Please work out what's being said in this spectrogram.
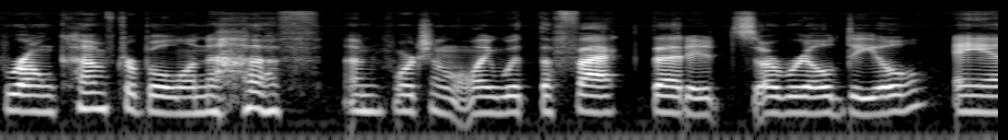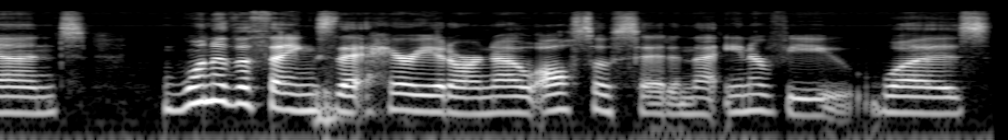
grown comfortable enough, unfortunately, with the fact that it's a real deal. And one of the things that Harriet Arnow also said in that interview was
